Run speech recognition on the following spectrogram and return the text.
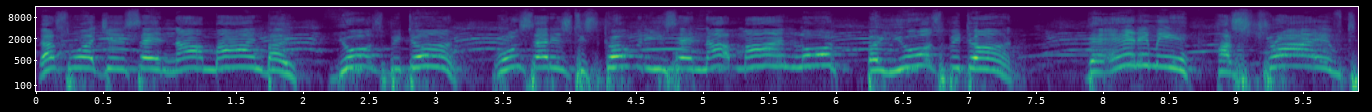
That's why Jesus said, Not mine, but yours be done. Once that is discovered, he said, Not mine, Lord, but yours be done. The enemy has strived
